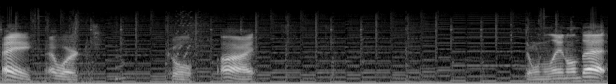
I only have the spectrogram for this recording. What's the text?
Hey, that worked. Cool. Alright. Don't want to land on that.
